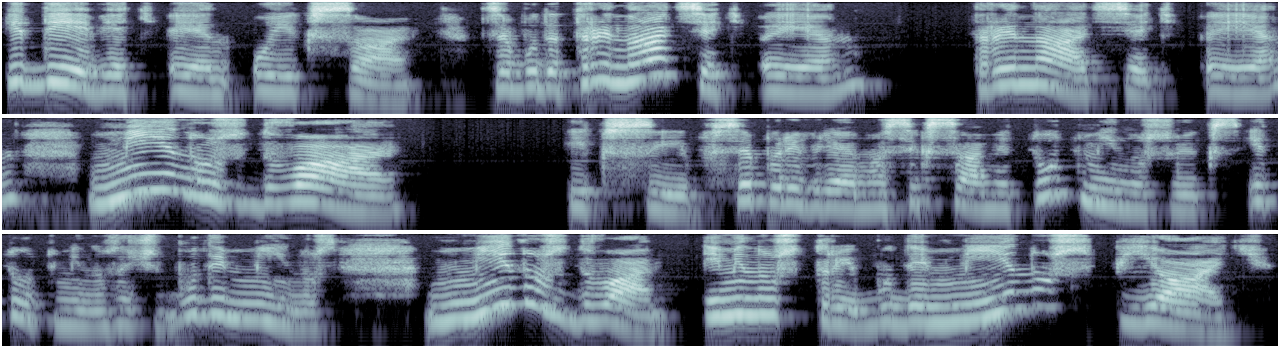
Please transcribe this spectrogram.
і 9n у ікса. Це буде 13n 13n мінус 2 ікси. Все перевіряємо з іксами. Тут мінус у х і тут мінус. Значить, буде мінус. Мінус 2 і мінус 3 буде мінус 5.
